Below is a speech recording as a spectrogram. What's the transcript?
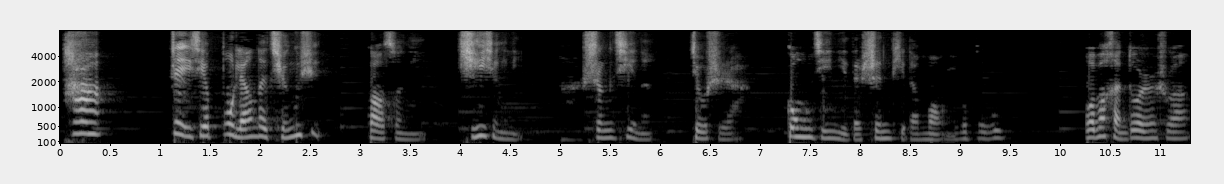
他这些不良的情绪告诉你、提醒你，生气呢就是啊攻击你的身体的某一个部位。我们很多人说，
